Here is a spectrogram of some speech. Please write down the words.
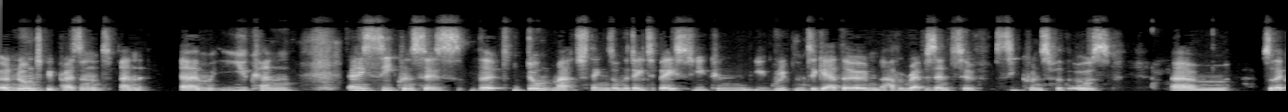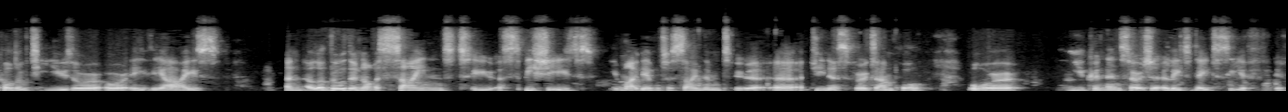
are known to be present and um, you can, any sequences that don't match things on the database, you can, you group them together and have a representative sequence for those. Um, so they're called OTUs or, or AVIs. And although they're not assigned to a species, you might be able to assign them to a, a genus, for example, or you can then search at a later date to see if, if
